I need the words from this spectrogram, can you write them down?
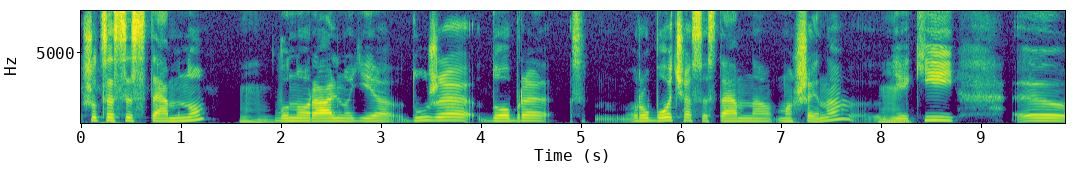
що це системно. Мгм. Воно реально є дуже добре робоча системна машина, в якій е,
